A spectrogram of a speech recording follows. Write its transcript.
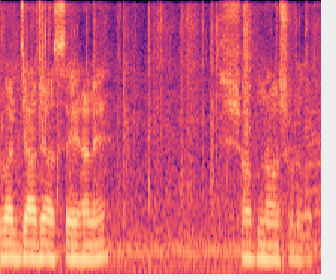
এবার যা যা আছে এখানে সব নেওয়া শুরু করো।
